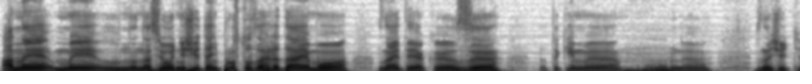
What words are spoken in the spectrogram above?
а не ми на сьогоднішній день просто заглядаємо, знаєте, як е, з таким е, е, значить,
